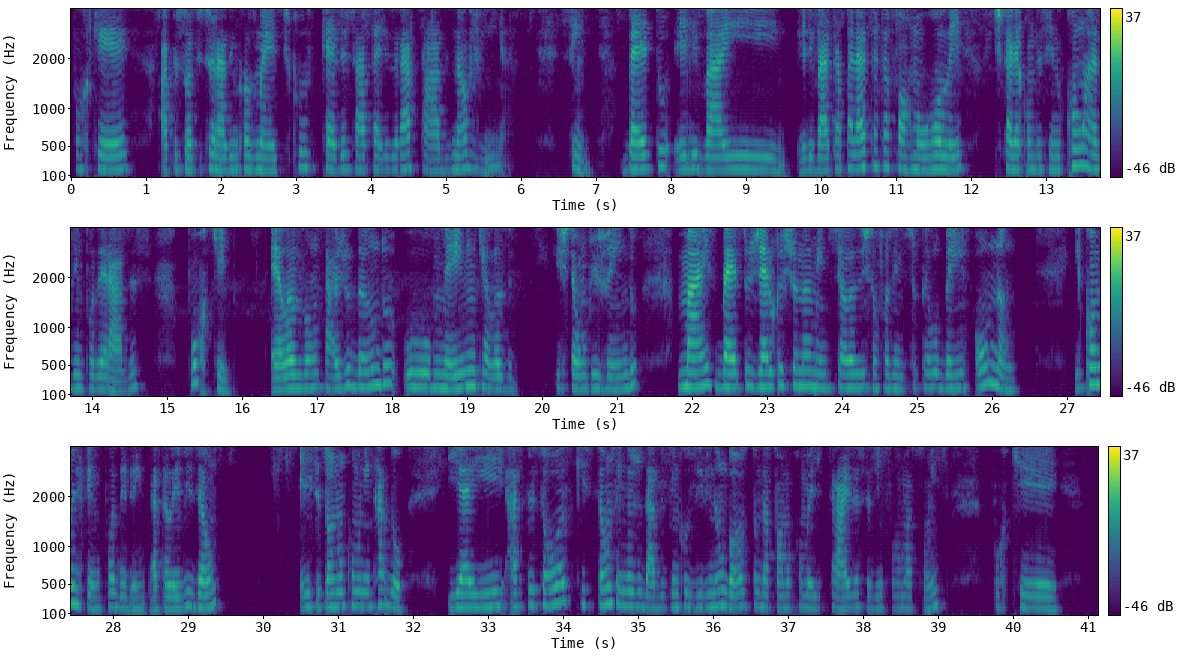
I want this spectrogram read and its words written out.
porque a pessoa fissurada em cosméticos quer deixar a pele hidratada e novinha. Sim, Beto, ele vai ele vai atrapalhar de certa forma o rolê que estaria acontecendo com as empoderadas, porque elas vão estar tá ajudando o meio em que elas estão vivendo, mas Beto gera o questionamento se elas estão fazendo isso pelo bem ou não. E como ele tem o poder da televisão, ele se torna um comunicador. E aí, as pessoas que estão sendo ajudadas, inclusive, não gostam da forma como ele traz essas informações, porque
